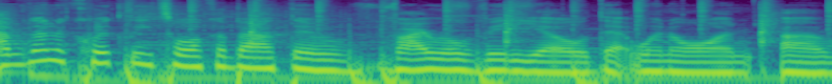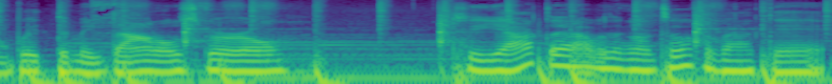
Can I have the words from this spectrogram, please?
I'm going to quickly talk about the viral video that went on um, with the McDonald's girl. So y'all thought I wasn't going to talk about that.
